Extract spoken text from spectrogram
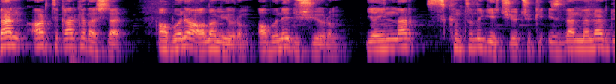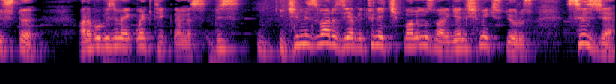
ben artık arkadaşlar abone alamıyorum. Abone düşüyorum. Yayınlar sıkıntılı geçiyor. Çünkü izlenmeler düştü. Hani bu bizim ekmek teknemiz. Biz ikimiz varız ya bütün ekipmanımız var. Gelişmek istiyoruz. Sizce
